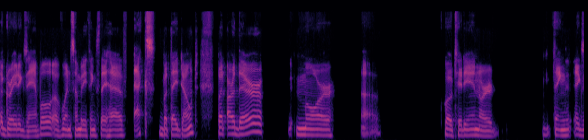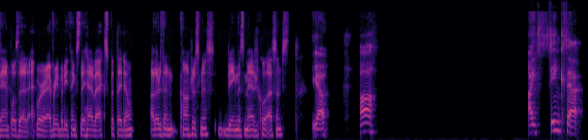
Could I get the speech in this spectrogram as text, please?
a great example of when somebody thinks they have X, but they don't. But are there more uh, quotidian or thing examples that where everybody thinks they have X, but they don't? Other than consciousness being this magical essence? Yeah. Uh I think that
